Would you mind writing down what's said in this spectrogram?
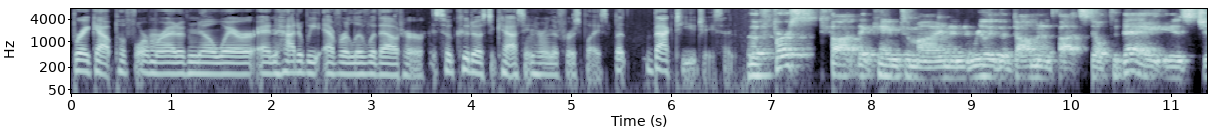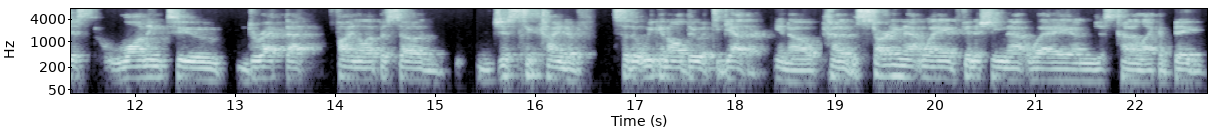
breakout performer out of nowhere. And how did we ever live without her? So kudos to casting her in the first place. But back to you, Jason. The first thought that came to mind, and really the dominant thought still today, is just wanting to direct that final episode just to kind of so that we can all do it together, you know, kind of starting that way and finishing that way and just kind of like a big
